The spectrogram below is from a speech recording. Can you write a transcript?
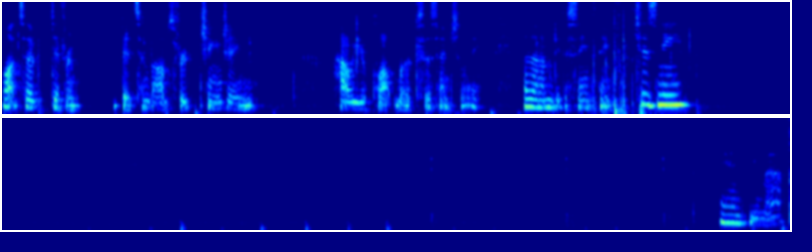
Lots of different bits and bobs for changing how your plot looks, essentially. And then I'm going to do the same thing for t-SNE. And UMAP.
